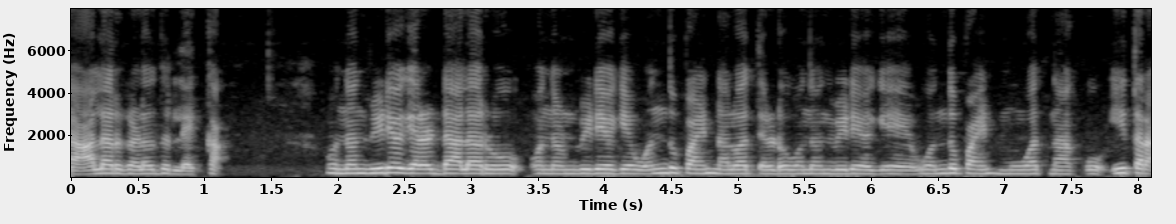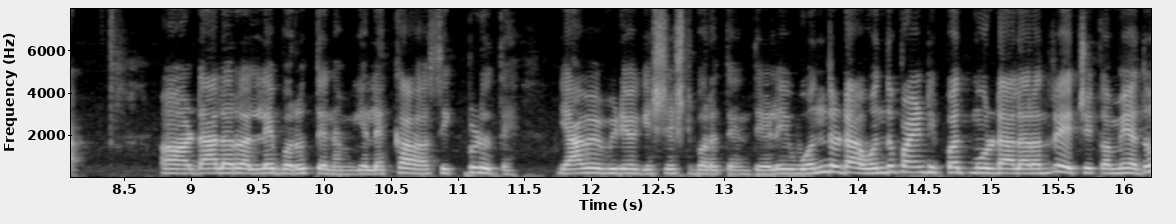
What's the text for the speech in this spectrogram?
ಡಾಲರ್ಗಳದ್ದು ಲೆಕ್ಕ. ಒಂದೊಂದು ವೀಡಿಯೋಗೆ ಎರಡು ಡಾಲರು, ಒಂದೊಂದು ವೀಡಿಯೋಗೆ ಒಂದು ಪಾಯಿಂಟ್ ನಲ್ವತ್ತೆರಡು, ಒಂದೊಂದು ವೀಡಿಯೋಗೆ ಒಂದು ಪಾಯಿಂಟ್ ಮೂವತ್ತ್ನಾಲ್ಕು ಈ ಥರ ಡಾಲರ್ ಅಲ್ಲೇ ಬರುತ್ತೆ ನಮಗೆ, ಲೆಕ್ಕ ಸಿಕ್ಬಿಡುತ್ತೆ. ಯಾವ್ಯಾವ ವೀಡಿಯೋಗೆ ಎಷ್ಟೆಷ್ಟು ಬರುತ್ತೆ ಅಂತೇಳಿ. ಒಂದು ಡಾ, ಒಂದು ಪಾಯಿಂಟ್ ಇಪ್ಪತ್ತ್ಮೂರು ಡಾಲರ್ ಅಂದರೆ ಹೆಚ್ಚು ಕಮ್ಮಿ ಅದು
